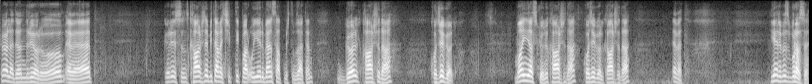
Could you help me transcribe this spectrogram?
Şöyle döndürüyorum. Evet. Görüyorsunuz karşıda bir tane çiftlik var. O yeri ben satmıştım zaten. Göl karşıda. Koca Göl. Manyas Gölü karşıda. Koca Göl karşıda. Evet. Yerimiz burası.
